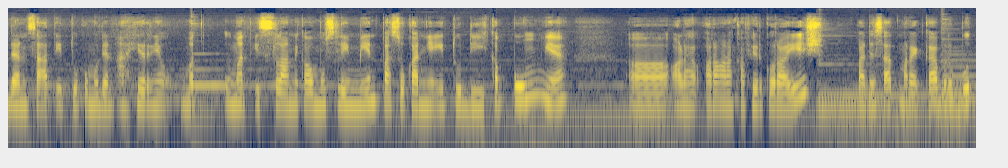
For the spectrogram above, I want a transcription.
dan saat itu kemudian akhirnya umat umat Islam kaum muslimin pasukannya itu dikepung ya uh, oleh orang-orang kafir Quraisy pada saat mereka berebut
